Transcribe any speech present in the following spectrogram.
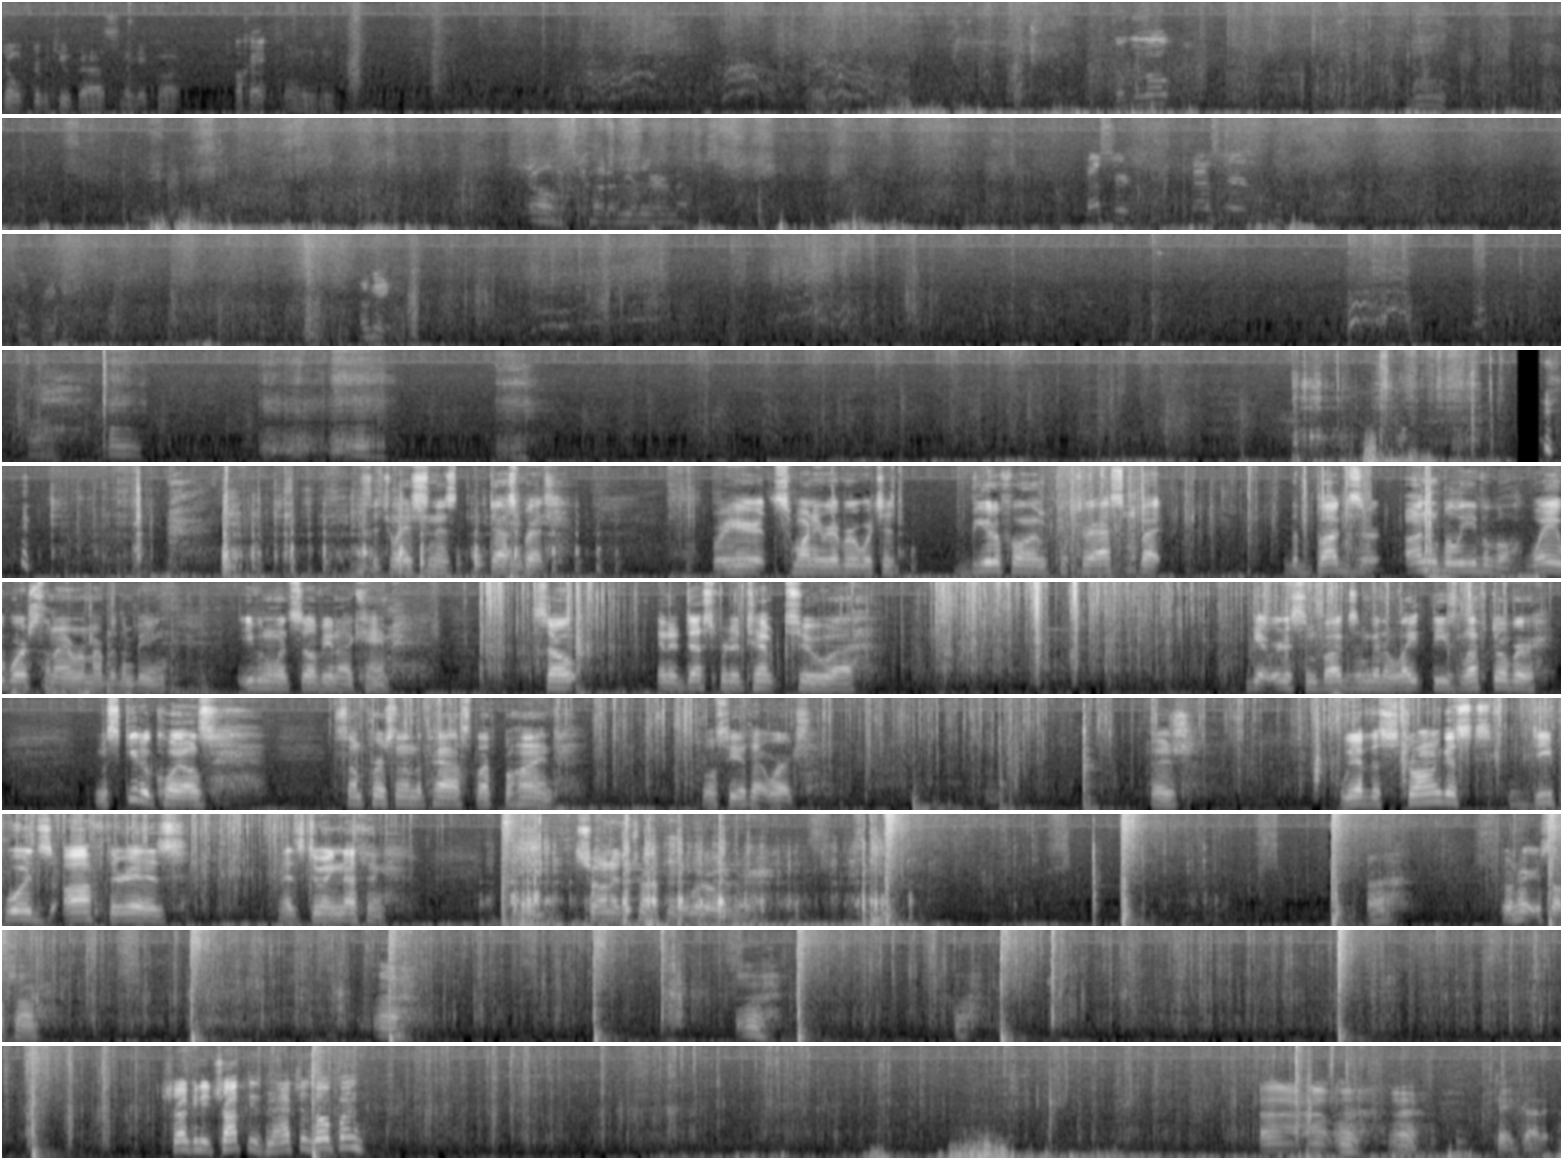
Don't rip it too fast, make it out. Okay. Go on easy. Go, go, go. Oh, it's caught on the other air matches. Faster, faster. Don't break it. Okay. Situation is desperate. We're here at Swanee River, which is beautiful and picturesque, but the bugs are unbelievable. Way worse than I remember them being, even when Sylvia and I came. So, in a desperate attempt to uh, get rid of some bugs, I'm going to light these leftover mosquito coils some person in the past left behind. We'll see if that works. Because we have the strongest deep woods off there is that's doing nothing. Sean is chopping wood over there. Uh, don't hurt yourself, Sean. Uh, uh, uh. Sean, can you chop these matches open? Uh, uh, uh. Okay, got it.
